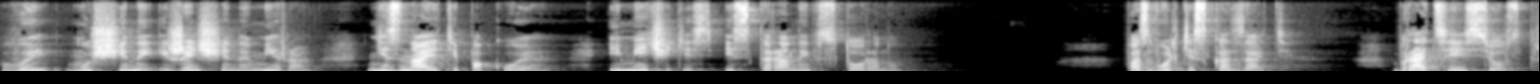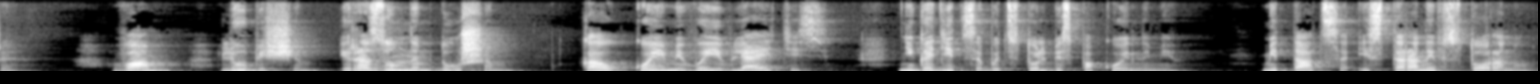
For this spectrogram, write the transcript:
вы, мужчины и женщины мира, не знаете покоя и мечетесь из стороны в сторону. Позвольте сказать, братья и сестры, вам, любящим и разумным душам, коими вы являетесь, не годится быть столь беспокойными, метаться из стороны в сторону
